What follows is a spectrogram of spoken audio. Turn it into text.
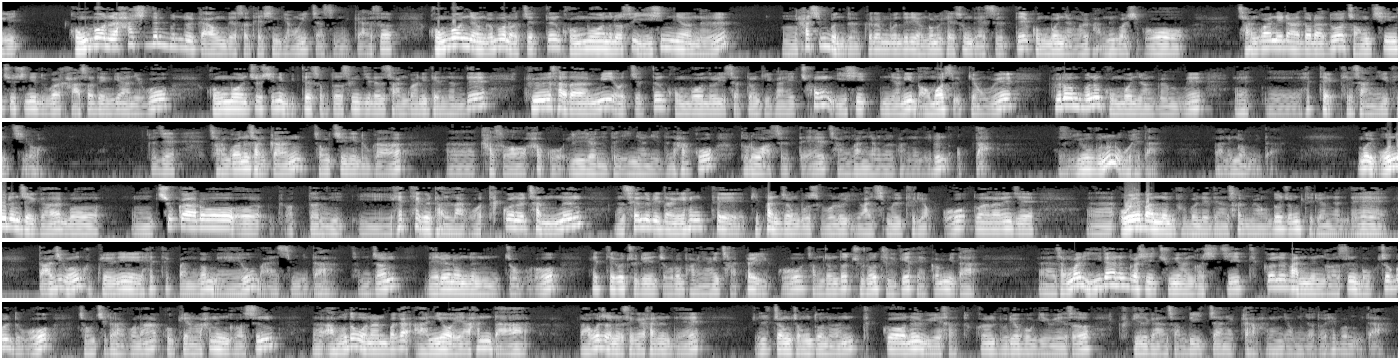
공무원을 하시던 분들 가운데서 되신 경우 있지 않습니까? 그래서 공무원 연금은 어쨌든 공무원으로서 20년을 음, 하신 분들, 그런 분들이 연금을 계속 냈을 때 공무원 연금을 받는 것이고, 장관이라 하더라도 정치인 출신이 누가 가서 된 게 아니고 공무원 출신이 밑에서부터 승진해서 장관이 됐는데 그 사람이 어쨌든 공무원으로 있었던 기간이 총 20년이 넘었을 경우에 그런 분은 공무원 연금의 혜택 대상이 되지요. 이제 장관을 잠깐 정치인이 누가 어, 가서 하고 1년이든 2년이든 하고 돌아왔을 때 장관령을 받는 일은 없다. 그래서 이 부분은 오해다라는 겁니다. 뭐 오늘은 제가 뭐 음, 추가로 어, 떤 이, 이, 혜택을 달라고 특권을 찾는 새누리당의 행태 비판적 모습으로 이 말씀을 드렸고 또 하나는 이제 어, 오해받는 부분에 대한 설명도 좀 드렸는데 따지고 국회의원이 혜택 받는 건 매우 많습니다. 점점 내려놓는 쪽으로 혜택을 줄이는 쪽으로 방향이 잡혀 있고 점점 더 줄어들게 될 겁니다. 어, 정말 일하는 것이 중요한 것이지 특권을 받는 것을 목적을 두고 정치를 하거나 국회의원을 하는 것은 어, 아무도 원하는 바가 아니어야 한다라고 저는 생각하는데 일정 정도는 특권을 위해서 특권을 누려보기 위해서 그길 가는 사람도 있지 않을까 하는 염려도 해봅니다.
